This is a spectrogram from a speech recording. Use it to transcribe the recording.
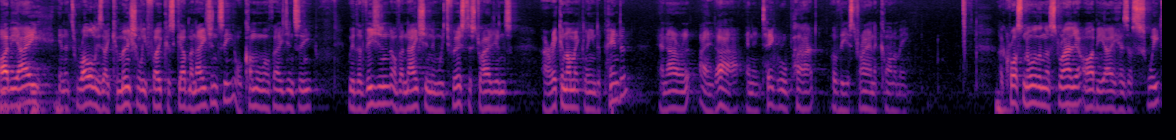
IBA, in its role, is a commercially focused government agency or Commonwealth agency with a vision of a nation in which First Australians are economically independent and are, and are an integral part of the Australian economy. Across Northern Australia, IBA has a suite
